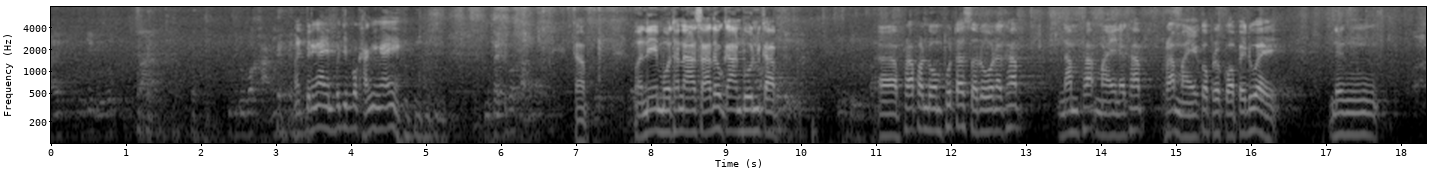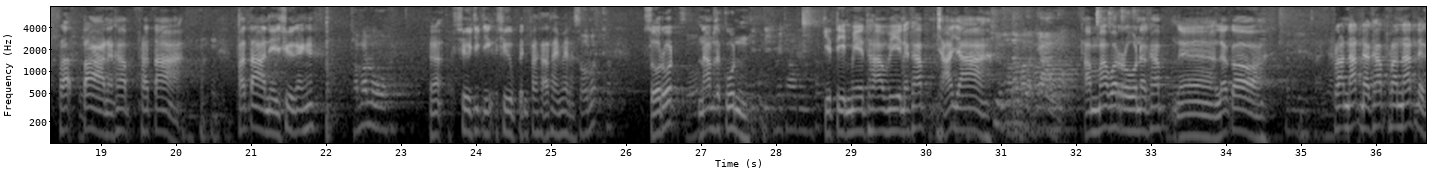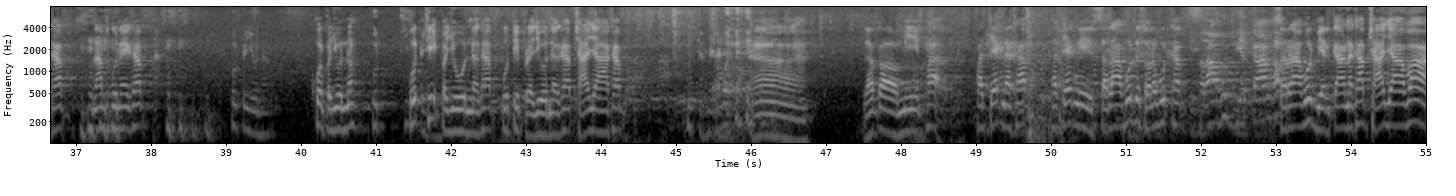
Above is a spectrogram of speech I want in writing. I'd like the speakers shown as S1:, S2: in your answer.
S1: ายมันอดูสายเมื่
S2: อดูว่าขัง
S1: มันเป็นไงมันจะบขังยังไง
S2: มักี้ว่าขัง
S1: ครับ วันนี้โมทนาสาธุการบุญกับพระพนมพุทธสโรนะครับนำพระใหม่นะครับ พระใหม่ก็ประกอบไปด้วยหนึ่งพระต้านะครับ พระต้า พระต้านี่ชื่อไงฮะ
S2: ธรรมโล
S1: กฮะชื่อจริงๆชื่อเป็นภาษาไทยไหมล่ะ
S2: โสรถครับ
S1: โสรสนามสกุล
S2: กิติเมทาวินครับ
S1: กิติเมธาวีนะครับ ฉายา
S2: ชื่อมันจะแบบยาวเนาะ
S1: ธรรมวโรนะครับนะแล้วก็พระนัทนะครับ พระนัทนะครับ นามสกุลไงครับ
S2: พูดประยุนครับ
S1: โคตรประยุนเนาะ
S2: พุทธ
S1: พุทธิประยูนนะครับ พุทธิประยูนนะครับ ฉายาครับ
S2: จะไม่ได้
S1: อ่าแล้วก็มีพระพระแจ็คนะครับ พระแจ็คนี่สราวุธหรือสรวุธครับ
S2: สราวุธเบียดกลางครับ
S1: สราวุธเบียดกลางนะครับ ฉายาว่า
